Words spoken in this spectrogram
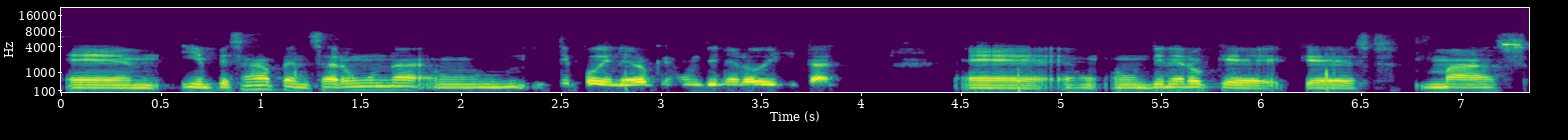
em, y empiezan a pensar en un tipo de dinero que es un dinero digital. es un, dinero que, que es más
